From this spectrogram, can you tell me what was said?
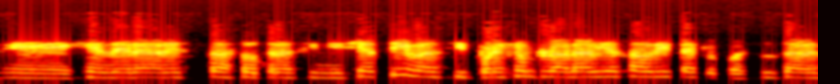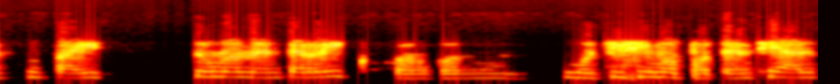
eh, generar estas otras iniciativas. Y, por ejemplo, Arabia Saudita, que pues tú sabes es un país sumamente rico, con, con muchísimo potencial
